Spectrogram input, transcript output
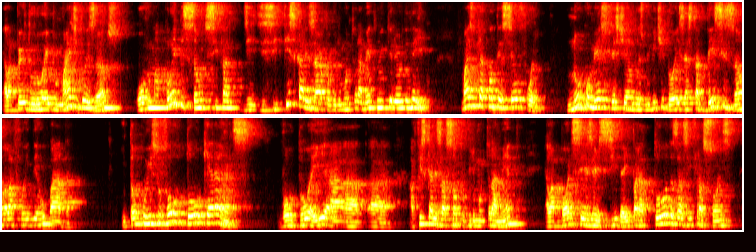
ela perdurou aí por mais de dois anos, houve uma proibição de se, de, de se fiscalizar por monitoramento no interior do veículo. Mas o que aconteceu foi, no começo deste ano 2022, esta decisão ela foi derrubada então, com isso, voltou o que era antes. Voltou aí a, a, a fiscalização por monitoramento, ela pode ser exercida aí para todas as infrações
